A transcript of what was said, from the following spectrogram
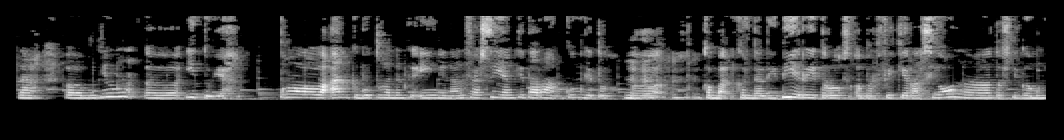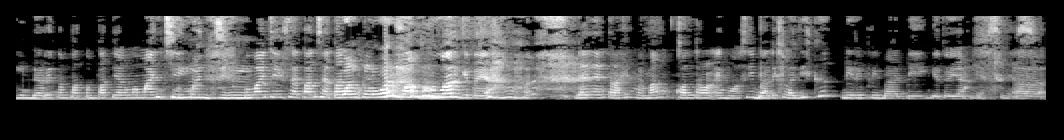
Nah eh, mungkin eh, itu ya pengelolaan kebutuhan dan keinginan versi yang kita rangkum gitu. Eh, kemba- kendali diri terus berpikir rasional terus juga menghindari tempat-tempat yang memancing. Mancing memancing setan-setan. Uang keluar. uang keluar gitu ya. Dan yang terakhir memang kontrol emosi balik lagi ke diri pribadi gitu ya Yes, yes. Eh,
